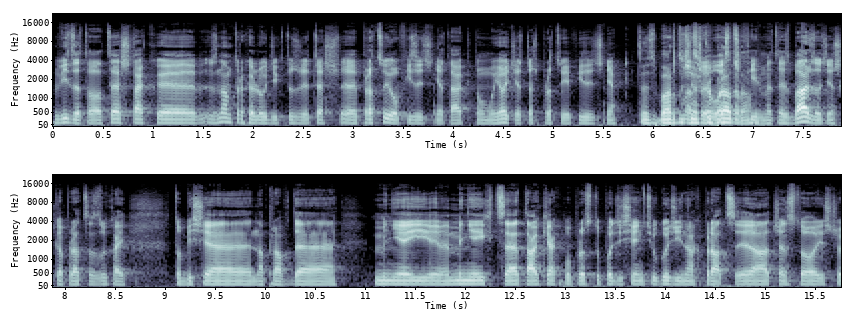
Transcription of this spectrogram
Widzę to. Też tak e, znam trochę ludzi, którzy też pracują fizycznie, tak? No mój ojciec też pracuje fizycznie. To jest bardzo Ma ciężka praca. Firmę. To jest bardzo ciężka praca. Słuchaj, to by się naprawdę mniej, mniej chce, tak jak po prostu po 10 godzinach pracy, a często jeszcze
